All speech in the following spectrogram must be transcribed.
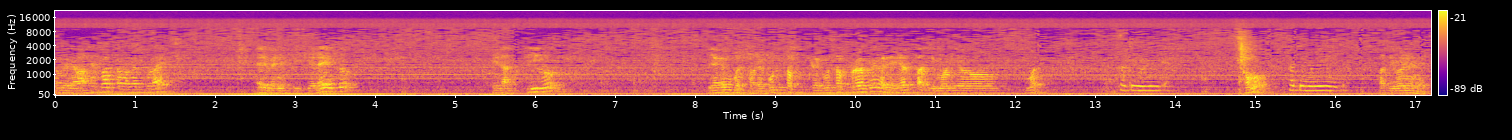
lo que le va a hacer falta para calcular esto. El beneficio neto, el activo, ya que han puesto recursos, recursos propios, que sería el patrimonio. Bueno, Patrimonio neto. ¿Cómo? Patrimonio neto. patrimonio neto.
